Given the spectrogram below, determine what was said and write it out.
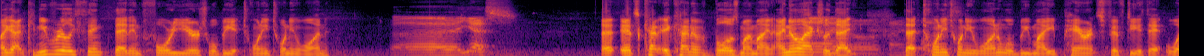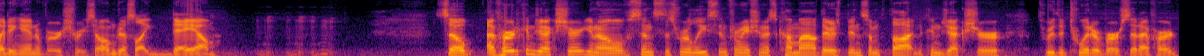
My God, can you really think that in four years we'll be at 2021? Uh, yes. It- It's kind. It kind of blows my mind. I know actually I that know, that 2021 will be my parents' 50th wedding anniversary. So I'm just like, damn. So I've heard conjecture. You know, since this release information has come out, there's been some thought and conjecture through the Twitterverse that I've heard.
